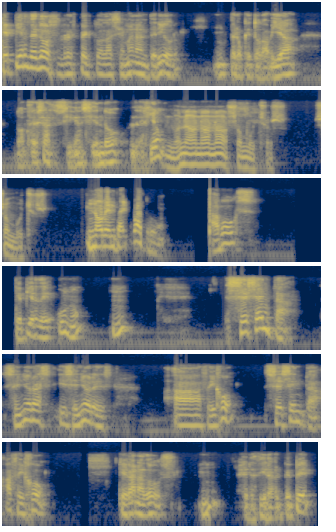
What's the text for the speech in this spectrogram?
que pierde dos respecto a la semana anterior, pero que todavía don César, siguen siendo legión. No, no, no, no, son muchos, son muchos. 94 a Vox, que pierde uno. 60, señoras y señores, a Feijó, 60 a Feijó, que gana dos, es decir, al PP,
